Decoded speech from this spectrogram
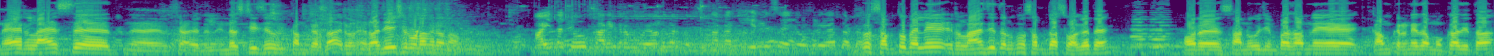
ਮੈਂ ਰਿਲਾਇੰਸ ਇੰਡਸਟਰੀ 'ਚ ਕੰਮ ਕਰਦਾ ਰਾਜੇਸ਼ ਅਰੋੜਾ ਮੇਰਾ ਨਾਮ। ਅੱਜ ਦਾ ਜੋ ਕਾਰਜਕ੍ਰਮ ਹੋਇਆ ਉਹਦੇ ਬਾਰੇ ਦੱਸੋ ਤੁਹਾਡਾ ਕੀ ਇਹਨੇ ਸਹਿਯੋਗ ਰਿਹਾ ਤੁਹਾਡਾ? ਸਭ ਤੋਂ ਪਹਿਲੇ ਰਿਲਾਇੰਸ ਦੀ ਤਰਫੋਂ ਸਭ ਦਾ ਸਵਾਗਤ ਹੈ। ਔਰ ਸਾਨੂੰ ਜਿੰਪਾ ਸਾਹਿਬ ਨੇ ਕੰਮ ਕਰਨ ਦਾ ਮੌਕਾ ਦਿੱਤਾ।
